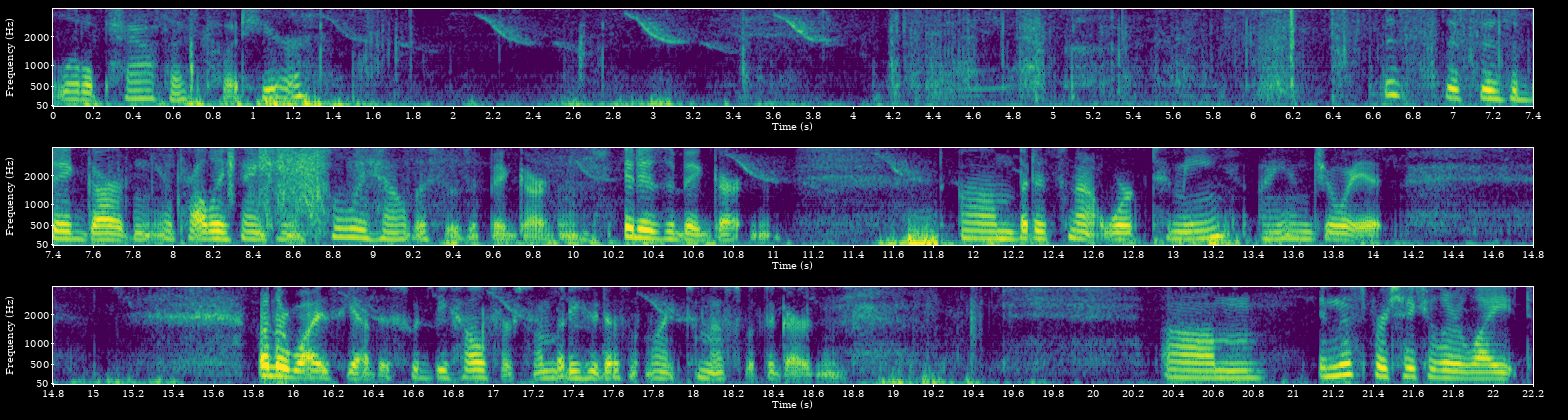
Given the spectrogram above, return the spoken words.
little path I've put here. This, this is a big garden. You're probably thinking, holy hell, this is a big garden. It is a big garden. Um, but it's not work to me. I enjoy it. Otherwise, yeah, this would be hell for somebody who doesn't like to mess with the garden. Um, in this particular light,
